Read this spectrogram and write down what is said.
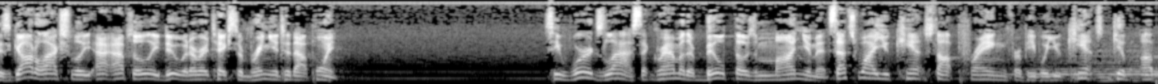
because God will actually absolutely do whatever it takes to bring you to that point. See, words last. That grandmother built those monuments. That's why you can't stop praying for people. You can't give up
